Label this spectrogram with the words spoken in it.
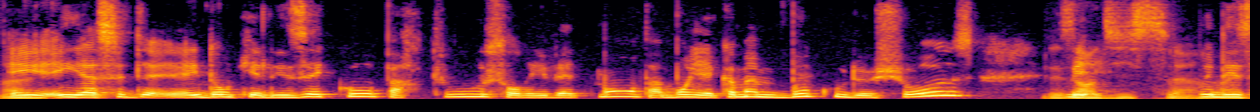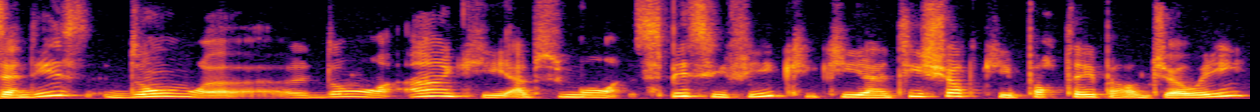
Ouais. Et, et, cette, et, donc, il y a des échos partout sur les vêtements. Enfin, bon, il y a quand même beaucoup de choses. Des mais, indices. Des indices, dont, euh, dont un qui est absolument spécifique, qui est un t-shirt qui est porté par Joey,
